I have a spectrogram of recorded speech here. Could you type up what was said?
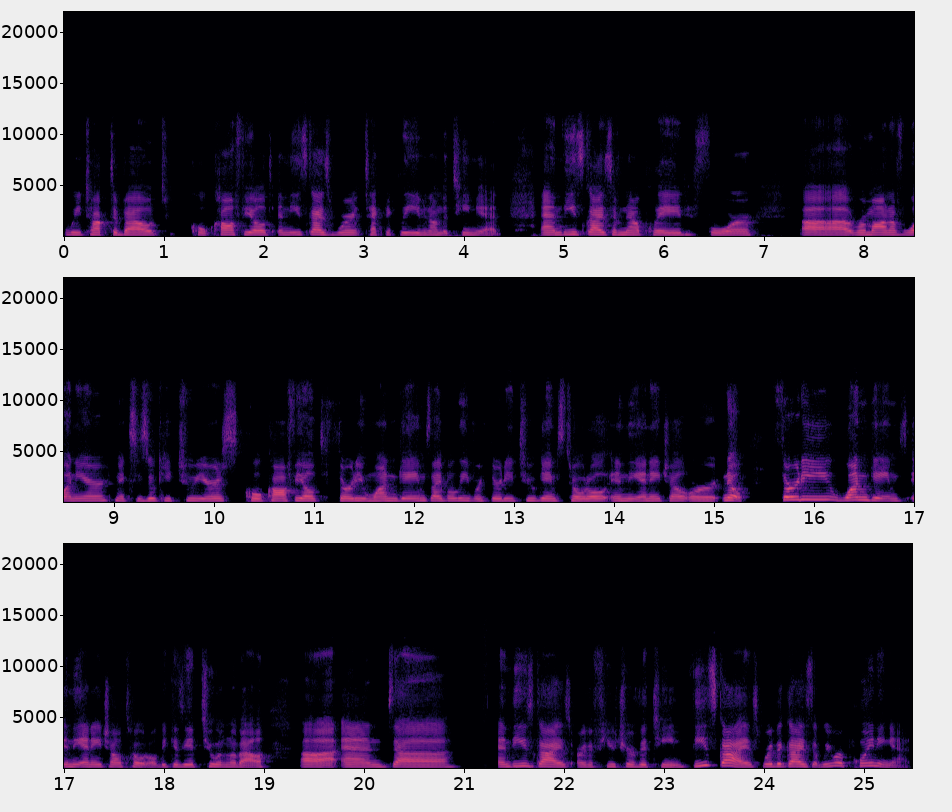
we talked about Cole Caufield, and these guys weren't technically even on the team yet. And these guys have now played for uh, Romanov one year, Nick Suzuki two years, Cole Caufield 31 games, I believe, or 32 games total in the NHL, or no, 31 games in the NHL total because he had two in Laval. Uh, and uh, and these guys are the future of the team. These guys were the guys that we were pointing at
